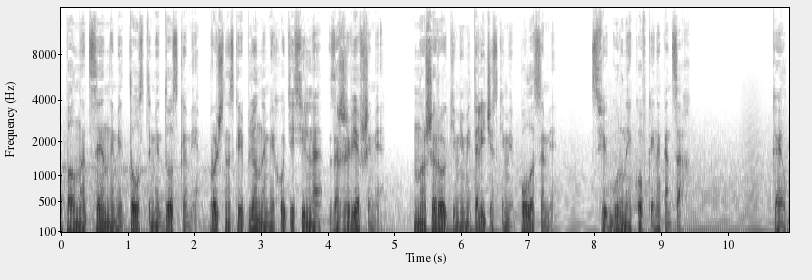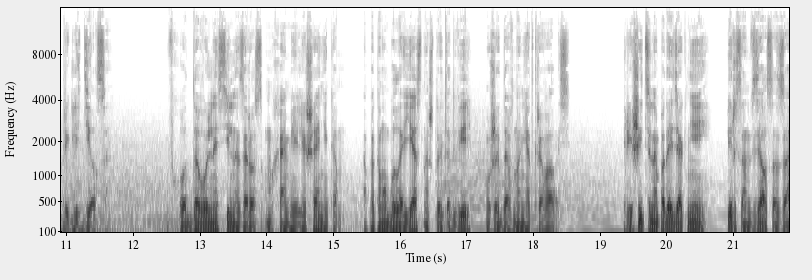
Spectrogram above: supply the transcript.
полноценными толстыми досками, прочно скрепленными, хоть и сильно заржавевшими, но широкими металлическими полосами с фигурной ковкой на концах. Кайл пригляделся. Вход довольно сильно зарос мхами и лишайником, а потому было ясно, что эта дверь уже давно не открывалась. Решительно подойдя к ней, Пирсон взялся за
